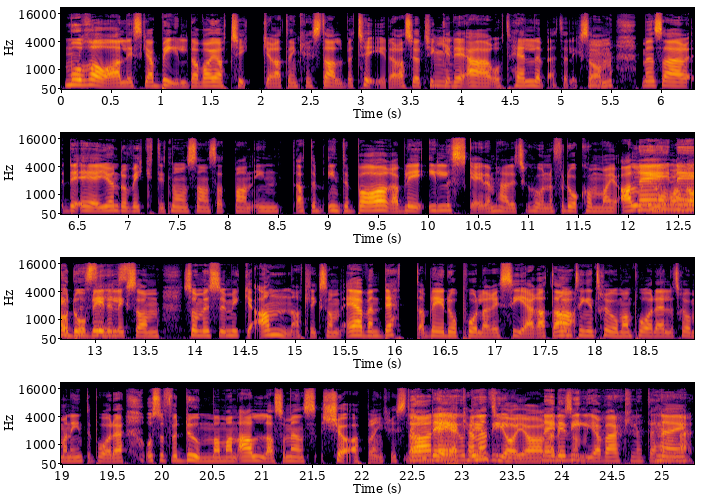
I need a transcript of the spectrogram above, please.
moraliska bild av vad jag tycker att en kristall betyder. Alltså jag tycker Mm. det är åt helvete liksom. Mm. Men så här, det är ju ändå viktigt någonstans att man in, att det inte bara blir ilska i den här diskussionen för då kommer man ju aldrig Nej, nå varandra nej, och då blir det precis. liksom som med så mycket annat liksom, även detta blir då polariserat. Antingen tror man på det eller tror man inte på det? Och så fördummar man alla som ens köper en kristall. Ja, det nej, kan det inte vill, jag göra. Nej det liksom. vill jag verkligen inte Nej. heller.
